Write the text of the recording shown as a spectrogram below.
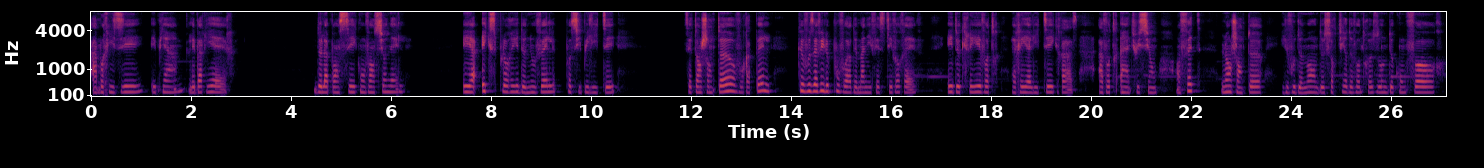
à briser eh bien, les barrières de la pensée conventionnelle et à explorer de nouvelles possibilités. Cet enchanteur vous rappelle que vous avez le pouvoir de manifester vos rêves et de créer votre réalité grâce à votre intuition. En fait, l'enchanteur, il vous demande de sortir de votre zone de confort,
